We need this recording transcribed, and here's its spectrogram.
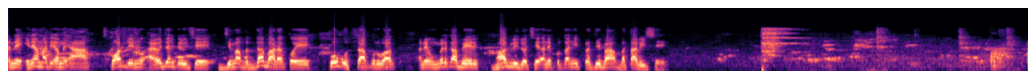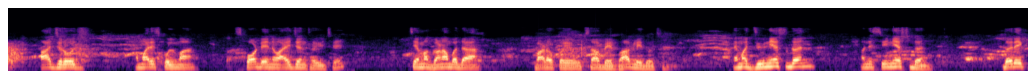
અને એના માટે અમે આ સ્પોર્ટ્સ ડેનું આયોજન કર્યું છે, જેમાં બધા બાળકોએ ખૂબ ઉત્સાહપૂર્વક અને ઉમેરકાભેર ભાગ લીધો છે અને પોતાની પ્રતિભા બતાવી છે. આજ રોજ અમારી સ્કૂલમાં સ્પોર્ટ ડેનું આયોજન થયું છે, જેમાં ઘણા બધા બાળકોએ ઉત્સાહભેર ભાગ લીધો છે. એમાં જુનિયર સ્ટુડન્ટ અને સિનિયર સ્ટુડન્ટ દરેક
